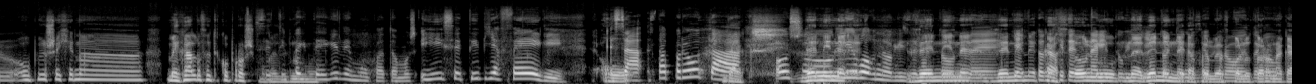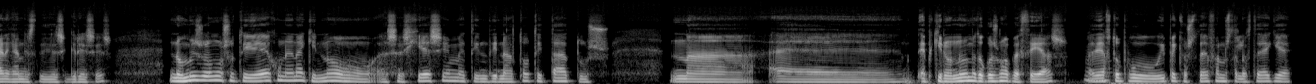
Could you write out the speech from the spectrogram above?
ο οποίος έχει ένα μεγάλο θετικό πρόσημο. Σε κατά τι τη γνώμη μου. περτερεί δεν μου είπατε όμως, ή σε τι διαφέρει; Ο- Στα, στα πρώτα, Εντάξει, όσο δεν είναι- λίγο γνωρίζετε δεν τον, είναι, ε, δεν και είναι τον έχετε δει να καθόλου, λειτουργεί ναι, δεν τον είναι καινούριο καθόλου εύκολο πρόεδρο. τώρα να κάνει κανείς τέτοιες συγκρίσεις. Νομίζω όμως ότι έχουν ένα κοινό σε σχέση με την δυνατότητά τους να ε, επικοινωνούν με τον κόσμο απευθείας. Δηλαδή αυτό που είπε και ο Στέφανος τελευταία και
